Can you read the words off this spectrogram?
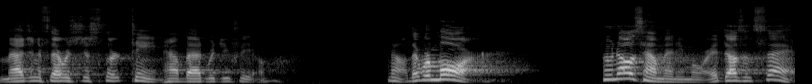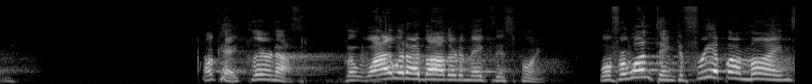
Imagine if there was just 13. How bad would you feel? No, there were more. Who knows how many more? It doesn't say. Okay, clear enough. But why would I bother to make this point? Well, for one thing, to free up our minds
